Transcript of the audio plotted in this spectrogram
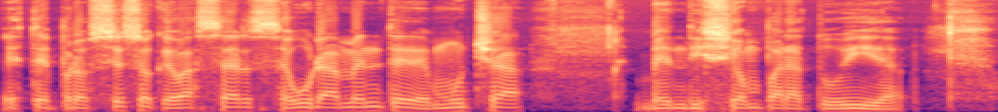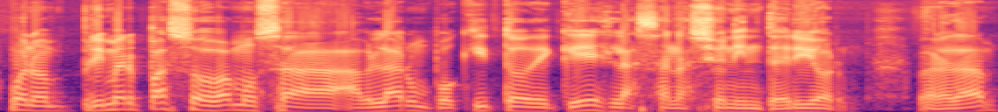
este proceso que va a ser seguramente de mucha bendición para tu vida. Bueno, primer paso vamos a hablar un poquito de qué es la sanación interior, ¿verdad?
